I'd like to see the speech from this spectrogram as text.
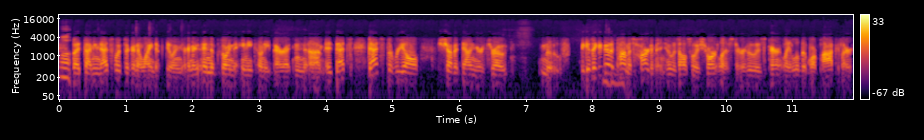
Well- but I mean, that's what they're going to wind up doing. They're going to end up going to Amy Coney Barrett, and um, it, that's that's the real shove it down your throat move. Because they could go to Thomas Hardiman, who was also a shortlister, who is apparently a little bit more popular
